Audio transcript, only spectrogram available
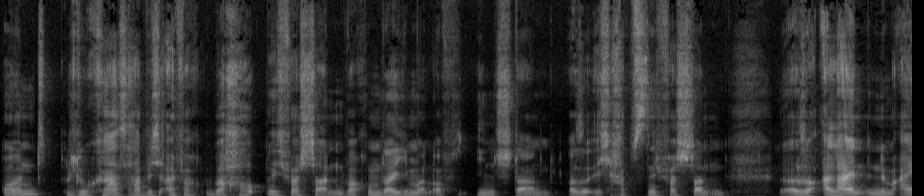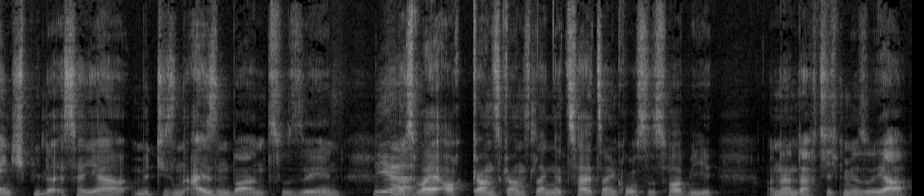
Und Lukas habe ich einfach überhaupt nicht verstanden, warum da jemand auf ihn stand. Also ich habe es nicht verstanden. Also allein in dem Einspieler ist er ja mit diesen Eisenbahnen zu sehen. Ja. Und das war ja auch ganz, ganz lange Zeit sein großes Hobby. Und dann dachte ich mir so, ja,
